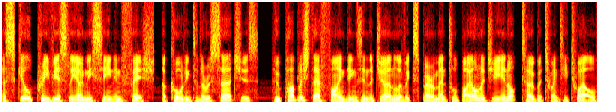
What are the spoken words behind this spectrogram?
a skill previously only seen in fish, according to the researchers, who published their findings in the Journal of Experimental Biology in October 2012.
